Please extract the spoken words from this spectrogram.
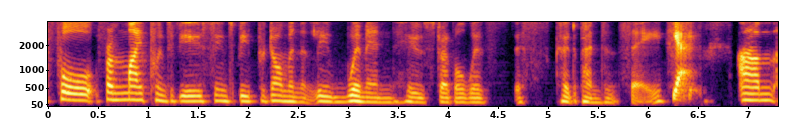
for from my point of view seem to be predominantly women who struggle with this codependency. Yes. Um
